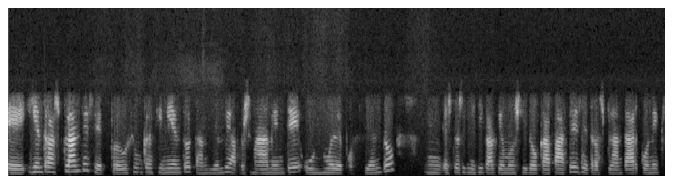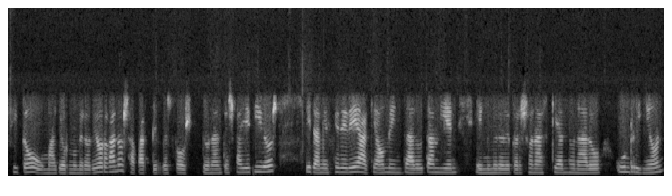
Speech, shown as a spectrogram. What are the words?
Eh, y en trasplantes se produce un crecimiento también de aproximadamente un 9%. Mm, esto significa que hemos sido capaces de trasplantar con éxito un mayor número de órganos a partir de estos donantes fallecidos y también se debe a que ha aumentado también el número de personas que han donado un riñón,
